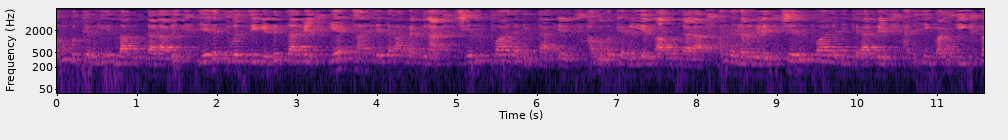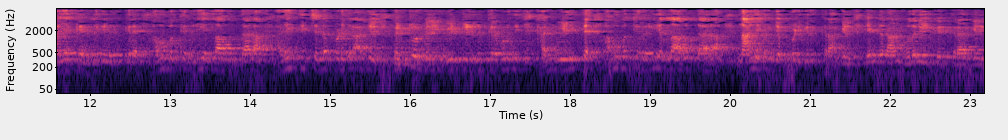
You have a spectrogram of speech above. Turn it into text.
அபுபக்கர் அலியல்லாஹு தாலாவை ஏகத்துவத்தை எடுத்தார்கள். ஏற்றார்கள் என்ற காரணத்தினால் செருப்பால் அடித்தார்கள். அபுபக்கர் அலியல்லாஹு தாலா அண்ணன் அவர்களை செருப்பால் அடிக்கிறார்கள். அடியை வாங்கி மயக்க நிலையில் இருக்கிற அபுபக்கர் அல்லாவும் தாலா அழைத்துச் செல்லப்படுகிறார்கள். பெற்றோர்களின் வீட்டில் இருக்கிற பொழுது கண் விழித்த அபுபக்கர் அலியல்லாஹு தாலா நாயகம் எப்படி இருக்கிறார்கள் என்று நான் முதலில் கேட்கிறார்கள்.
